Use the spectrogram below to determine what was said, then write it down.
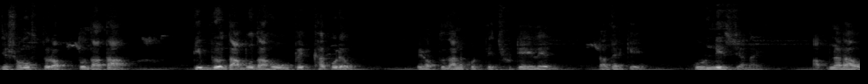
যে সমস্ত রক্তদাতা তীব্র দাবদাহ উপেক্ষা করেও এই রক্তদান করতে ছুটে এলেন, তাদেরকে কুর্নিশ জানাই। আপনারাও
